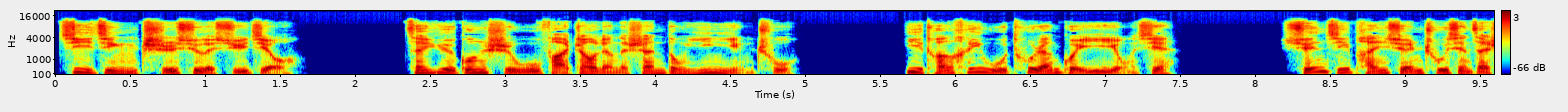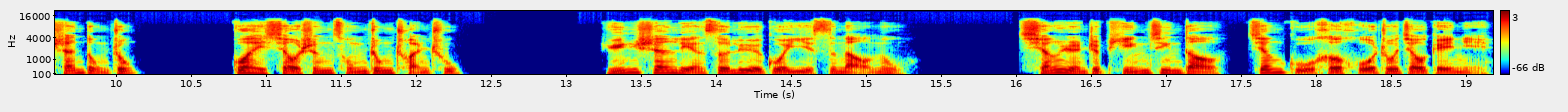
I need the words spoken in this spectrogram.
寂静持续了许久，在月光时无法照亮的山洞阴影处，一团黑雾突然诡异涌现，旋即盘旋出现在山洞中，怪笑声从中传出。云山脸色掠过一丝恼怒，强忍着平静道：“将古河活捉交给你，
